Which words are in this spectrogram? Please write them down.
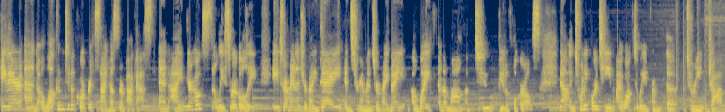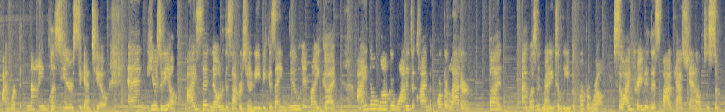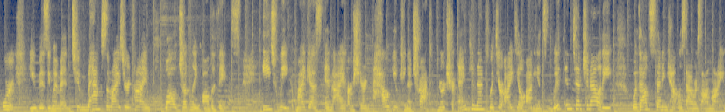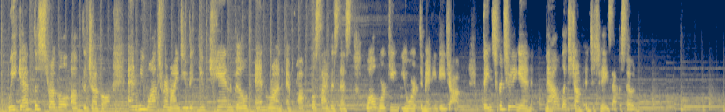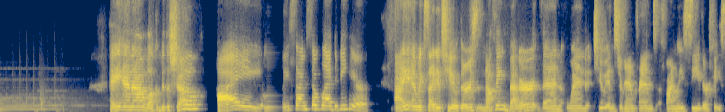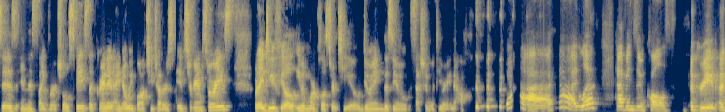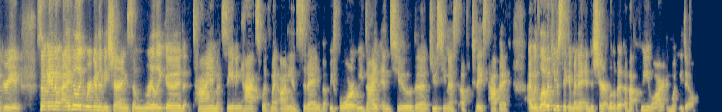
Hey there, and welcome to the Corporate Side Hustler Podcast. And I am your host, Lisa Rogoli, HR manager by day, Instagram mentor by night, a wife, and a mom of two beautiful girls. Now, in 2014, I walked away from the dream job I worked nine plus years to get to. And here's the deal I said no to this opportunity because I knew in my gut I no longer wanted to climb the corporate ladder, but I wasn't ready to leave the corporate world. So I created this podcast channel to support you busy women to maximize your time while juggling all the things. Each week, my guests and I are sharing how you can attract, nurture, and connect with your ideal audience with intentionality without spending countless hours online. We get the struggle of the juggle, and we want to remind you that you can build and run a profitable side business while working your demanding day job. Thanks for tuning in. Now, let's jump into today's episode. Hey, Anna, welcome to the show. Hi, Lisa. I'm so glad to be here. I am excited too. There's nothing better than when two Instagram friends finally see their faces in this like virtual space. Like, granted, I know we watch each other's Instagram stories, but I do feel even more closer to you doing the Zoom session with you right now. yeah, yeah, I love having Zoom calls Agreed, agreed. So, Anna, I feel like we're going to be sharing some really good time saving hacks with my audience today. But before we dive into the juiciness of today's topic, I would love if you just take a minute and to share a little bit about who you are and what you do.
